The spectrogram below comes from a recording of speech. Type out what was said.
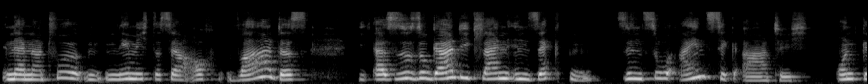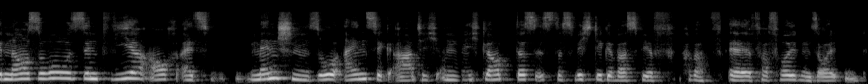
in der Natur nehme ich das ja auch wahr, dass also sogar die kleinen Insekten sind so einzigartig. Und genau so sind wir auch als Menschen so einzigartig. Und ich glaube, das ist das Wichtige, was wir äh, verfolgen sollten.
